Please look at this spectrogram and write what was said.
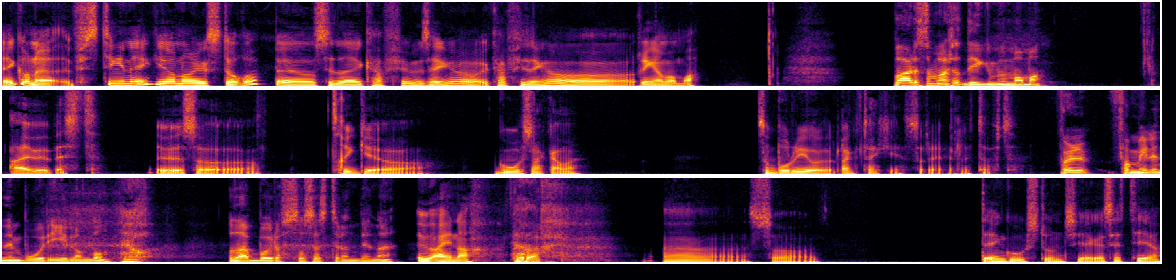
Jeg går ned. Første tingen jeg gjør når jeg står opp, er å sitte i kaffe, med senga, kaffe i senga og ringe mamma. Hva er det som er så digg med mamma? Nei, hun er best. Hun er så trygg og god å snakke med. Så bor de jo langt vekke, så det er litt tøft. For familien din bor i London, Ja. og der bor også søstrene dine. Hun ene bor der. Eh, så det er en god stund siden jeg har sett tida.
